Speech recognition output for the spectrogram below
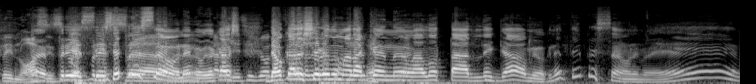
Falei, nossa, É, isso, press- é isso é pressão, né, meu? O Cara, cara, desse joga daí o cara chega no Libertadores, Maracanã né? lá lotado, legal, meu. que Nem tem pressão, né, meu? É.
